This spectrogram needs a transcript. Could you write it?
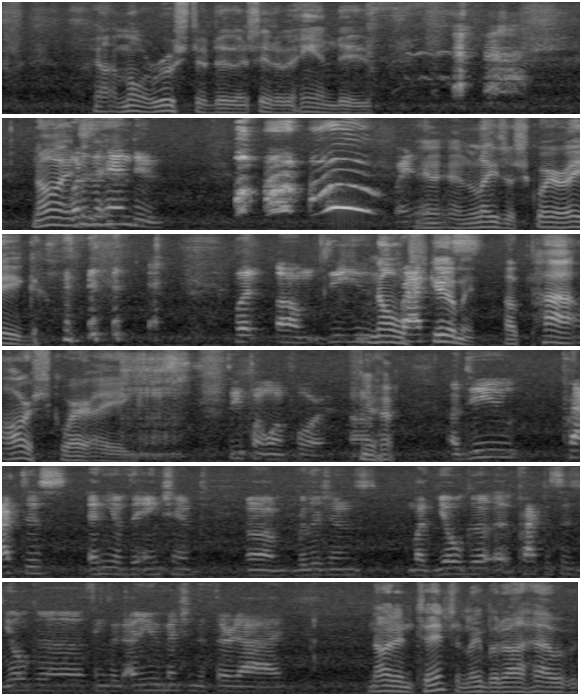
I'm more a rooster do instead of a hen do. No, what does a hen do? Right. and, and lays a square egg. But um, do you No, practice excuse me, a pie or square egg. Three point one four. Um, Yeah. uh, do you practice any of the ancient um, religions like yoga uh, practices, yoga things like that? You mentioned the third eye. Not intentionally, but I have a,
